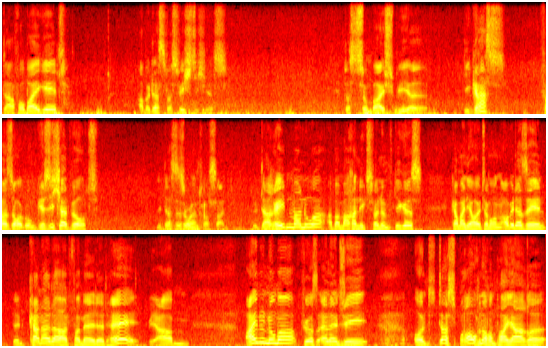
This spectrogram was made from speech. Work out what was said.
da vorbeigeht. Aber das, was wichtig ist, dass zum Beispiel die Gasversorgung gesichert wird, das ist uninteressant. Da reden wir nur, aber machen nichts Vernünftiges. Kann man ja heute Morgen auch wieder sehen, denn Kanada hat vermeldet, hey, wir haben eine Nummer fürs LNG und das braucht noch ein paar Jahre,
